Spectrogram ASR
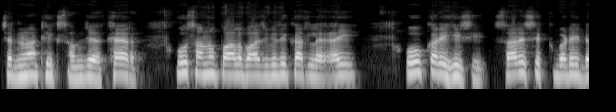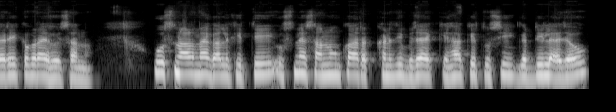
ਛੱਡਣਾ ਠੀਕ ਸਮਝਿਆ। ਖੈਰ ਉਹ ਸਾਨੂੰ ਪਾਲ ਬਾਜਵੇ ਦੇ ਘਰ ਲੈ ਆਈ। ਉਹ ਘਰੇ ਹੀ ਸੀ। ਸਾਰੇ ਸਿੱਖ ਬੜੇ ਡਰੇ ਘਬਰਾਏ ਹੋਏ ਸਨ। ਉਸ ਨਾਲ ਮੈਂ ਗੱਲ ਕੀਤੀ। ਉਸਨੇ ਸਾਨੂੰ ਘਰ ਰੱਖਣ ਦੀ ਬਜਾਏ ਕਿਹਾ ਕਿ ਤੁਸੀਂ ਗੱਡੀ ਲੈ ਜਾਓ।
